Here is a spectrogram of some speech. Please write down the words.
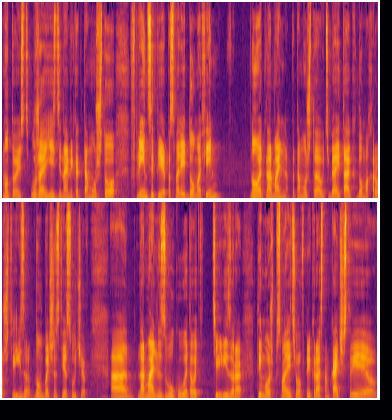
Ну, то есть уже есть динамика к тому, что, в принципе, посмотреть дома фильм ну, это нормально, потому что у тебя и так дома хороший телевизор, ну, в большинстве случаев. А, нормальный звук у этого телевизора, ты можешь посмотреть его в прекрасном качестве,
